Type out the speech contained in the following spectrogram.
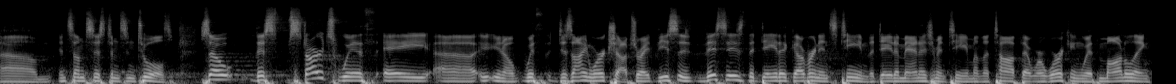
um, some systems and tools. So this starts with a uh, you know with design workshops, right? This is this is the data governance team, the data management team on the top that we're working with, modeling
